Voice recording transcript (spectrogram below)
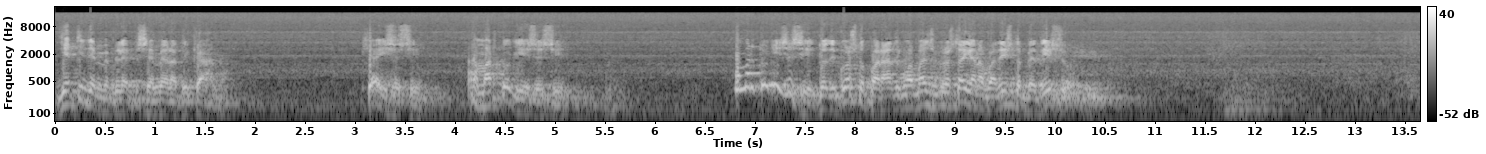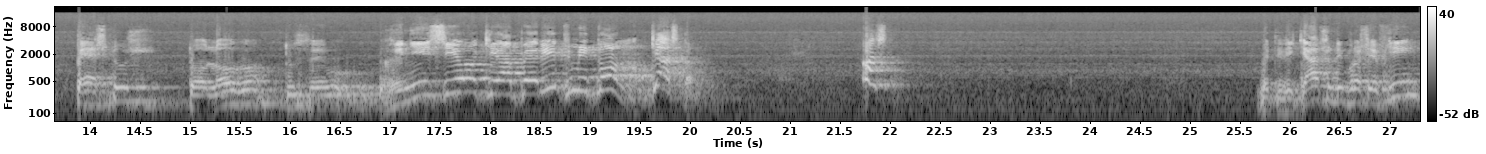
Γιατί δεν με βλέπεις εμένα τι κάνω; Ποια είσαι εσύ; Αμαρτωλή είσαι εσύ. Αμαρτωλή είσαι εσύ. Το δικό σου το παράδειγμα βάζεις μπροστά για να βαδίσει το παιδί σου. Πες τους το λόγο του Θεού. Γνήσιο και απερίτμητον και άστα. Άστα. Με τη δικιά σου την προσευχή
